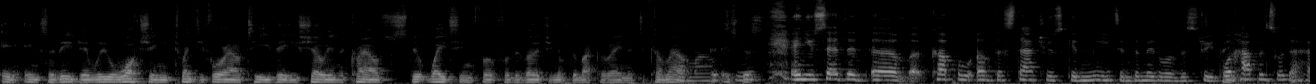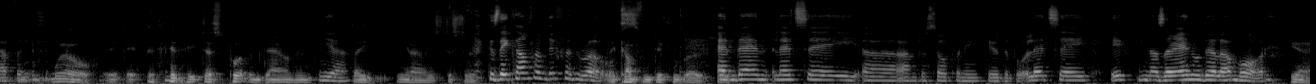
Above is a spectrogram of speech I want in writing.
in, in Sevilla, we were watching 24 hour TV showing the crowds still waiting for, for the Virgin of the Macarena to come, out. come out, It's yeah. just, And you said that um, a couple of the statues can meet in the middle of the street. What They- happens when that happens? well, it, it, they just put them down and Yeah. they, you know, it's just Because they come from different roads. they come from different roads. yeah. And then let's say uh, I'm just opening here the book. Let's say if Nazareno del Amor yeah.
